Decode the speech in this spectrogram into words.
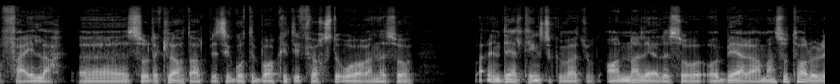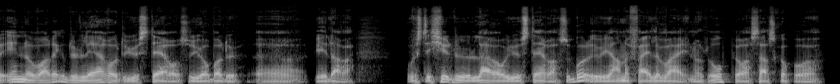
å feile. Eh, Så det er klart at hvis jeg går tilbake til de første årene, så var det en del ting som kunne vært gjort annerledes og, og bedre. Men så tar du det inn over deg, du lærer og du justerer, og så jobber du uh, videre. Og Hvis ikke du lærer å justere, så går det jo gjerne feil vei når du opphører selskapet.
